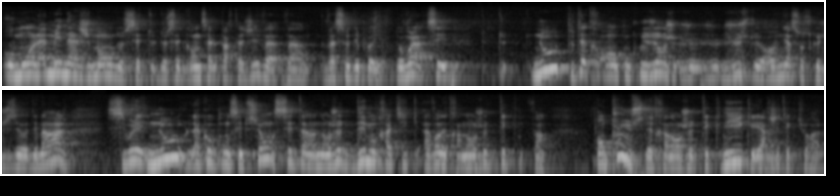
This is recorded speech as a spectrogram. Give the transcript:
Au moins l'aménagement de cette, de cette grande salle partagée va, se déployer. Donc voilà, c'est nous, peut-être en conclusion, juste revenir sur ce que je disais au démarrage, si vous voulez, nous, la co-conception, c'est un enjeu démocratique, avant d'être un enjeu technique, en plus d'être un enjeu technique et architectural.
